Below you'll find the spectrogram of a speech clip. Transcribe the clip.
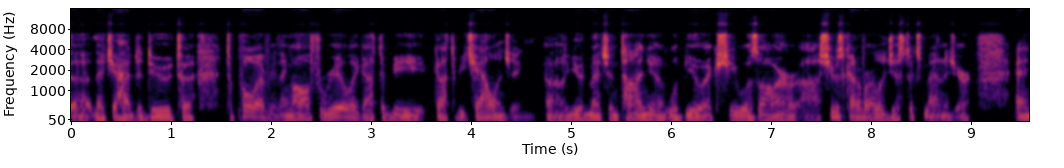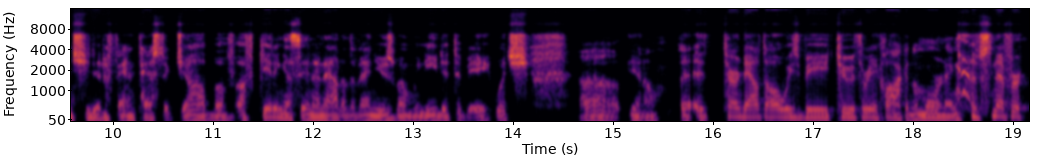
uh, that you had to do to to pull everything off really got to be got to be challenging. Uh, you had mentioned Tanya Lebuick; she was our uh, she was kind of our logistics manager, and she did a fantastic job of of getting us in and out of the venues when we needed to be. Which, uh, you know, it turned out to always be two three o'clock in the morning. it's never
